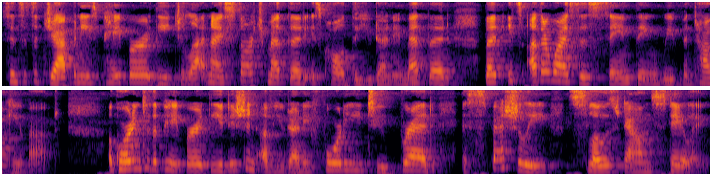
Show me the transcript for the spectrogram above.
Since it's a Japanese paper, the gelatinized starch method is called the Yudane method, but it's otherwise the same thing we've been talking about. According to the paper, the addition of Yudane 40 to bread especially slows down staling.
